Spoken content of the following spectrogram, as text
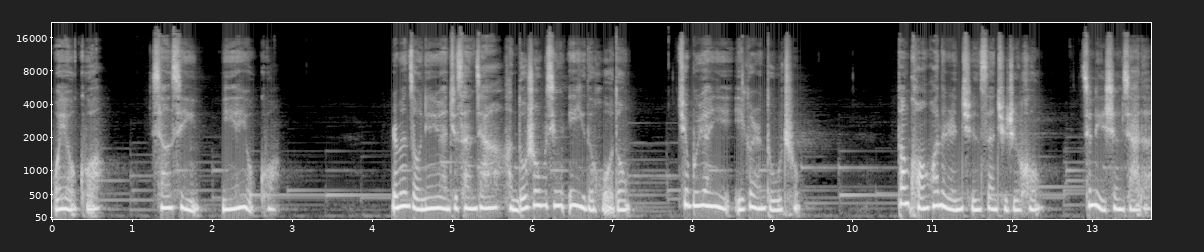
我有过，相信你也有过。人们总宁愿去参加很多说不清意义的活动，却不愿意一个人独处。当狂欢的人群散去之后，心里剩下的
